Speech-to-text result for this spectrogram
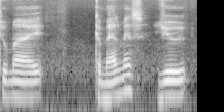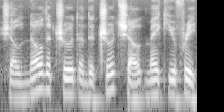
to my commandments, you shall know the truth, and the truth shall make you free.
